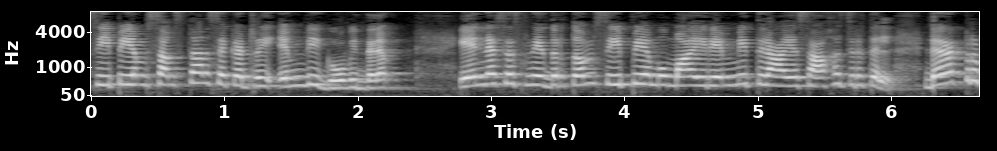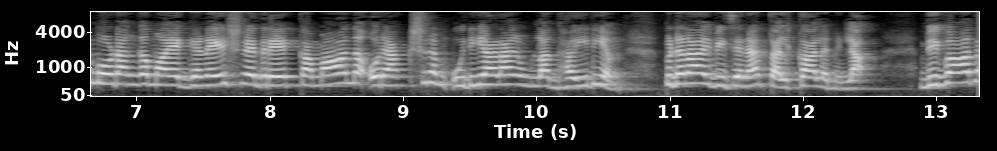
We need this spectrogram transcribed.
സി പി എം സംസ്ഥാന സെക്രട്ടറി എം വി ഗോവിന്ദനും. എൻ എസ് എസ് നേതൃത്വം സി പി എമ്മുമായി രമ്യത്തിലായ സാഹചര്യത്തിൽ ഡയറക്ടർ ബോർഡ് അംഗമായ ഗണേഷിനെതിരെ കമാന്ന ഒരക്ഷരം ഉരിയാടാനുള്ള ധൈര്യം പിണറായി വിജയന് തൽക്കാലമില്ല. വിവാദ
